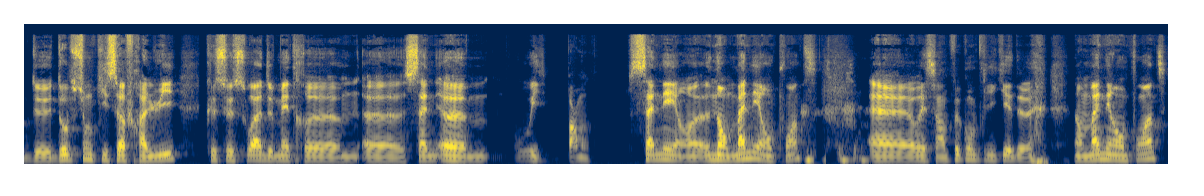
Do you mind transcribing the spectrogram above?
d'options qui s'offrent à lui, que ce soit de mettre euh, oui, pardon, Sané en, non Mané en pointe. ouais, c'est un peu compliqué de non Mané en pointe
